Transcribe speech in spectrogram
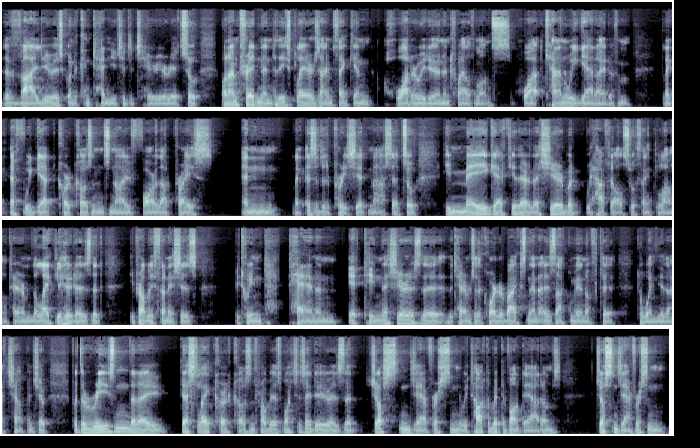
the value is going to continue to deteriorate. So when I'm trading into these players, I'm thinking, what are we doing in 12 months? What can we get out of him? Like if we get Kirk Cousins now for that price in like, is it a depreciating asset? So he may get you there this year, but we have to also think long term. The likelihood is that he probably finishes between 10 and 18 this year is the the terms of the quarterbacks and then is that going to be enough to to win you that championship but the reason that i dislike kirk cousins probably as much as i do is that justin jefferson we talked about davante adams justin jefferson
